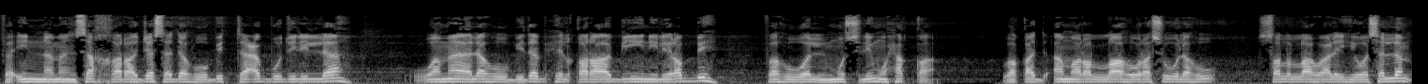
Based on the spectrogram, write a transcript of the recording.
فإن من سخر جسده بالتعبد لله وما له بذبح القرابين لربه فهو المسلم حقا. وقد أمر الله رسوله صلى الله عليه وسلم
